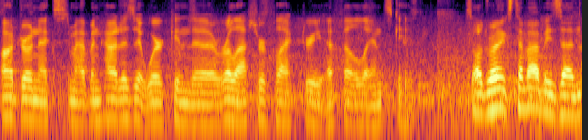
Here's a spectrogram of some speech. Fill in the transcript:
odronextamab and how does it work in the relapse refractory FL landscape? So odronextamab is an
